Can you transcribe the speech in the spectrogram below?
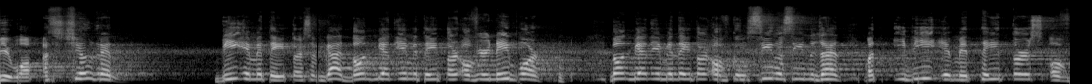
we walk as children. Be imitators of God. Don't be an imitator of your neighbor. Don't be an imitator of kung sino-sino dyan. But be imitators of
